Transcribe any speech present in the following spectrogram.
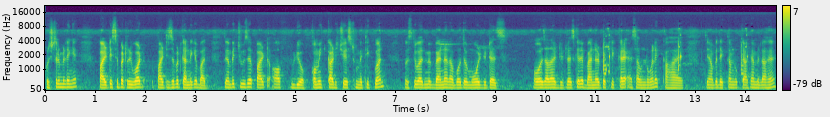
क्रिस्टल मिलेंगे। पार्टिसिपेट रिवॉर्ड पार्टिसिपेट करने के बाद। तो यहाँ पे चूज़ है part of video comic card chest mythic one उसके बाद में banner about the more details और ज़्यादा डिटेल्स के लिए बैनर पर क्लिक करें, ऐसा उन लोगों ने कहा है। तो यहाँ पे देखते हैं हम लोग क्या क्या मिला है।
